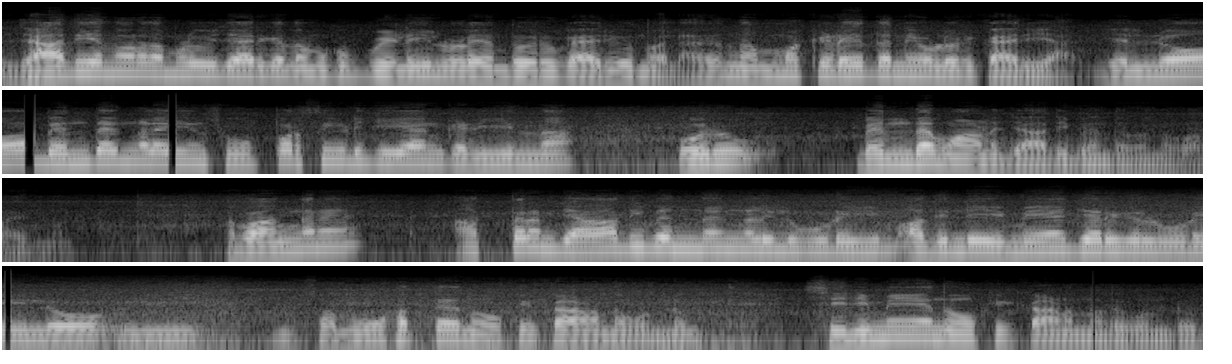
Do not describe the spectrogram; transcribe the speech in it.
ജാതി എന്ന് പറഞ്ഞാൽ നമ്മൾ വിചാരിക്കുക നമുക്ക് വെളിയിലുള്ള എന്തോ ഒരു കാര്യമൊന്നുമല്ല. അത് നമുക്കിടയിൽ തന്നെയുള്ളൊരു കാര്യമാണ് എല്ലാ ബന്ധങ്ങളെയും സൂപ്പർ സീഡ് ചെയ്യാൻ കഴിയുന്ന ഒരു ബന്ധമാണ് ജാതി ബന്ധമെന്ന് പറയുന്നത്. അപ്പോൾ അങ്ങനെ അത്തരം ജാതി ബന്ധങ്ങളിലൂടെയും അതിന്റെ ഇമേജറികളിലൂടെയും ലോ ഈ സമൂഹത്തെ നോക്കിക്കാണുന്നതുകൊണ്ടും സിനിമയെ നോക്കിക്കാണുന്നത് കൊണ്ടും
